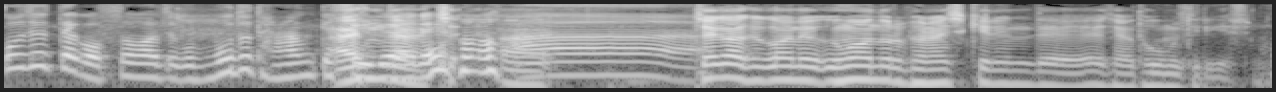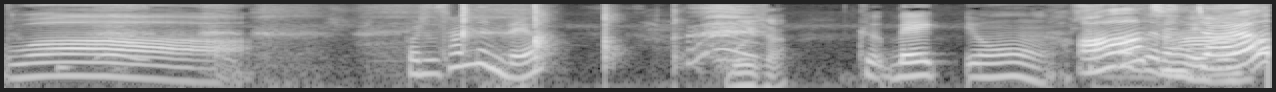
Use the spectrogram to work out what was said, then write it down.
꽂을 데가 없어가지고 모두 다 함께 아, 즐겨야 돼요. 제, 아, 아. 제가 그거는 음원으로 변환시키는데 제가 도움을 드리겠습니다. 와. 벌써 샀는데요? 뭐 이사? 그 맥용. 아. 진짜요?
